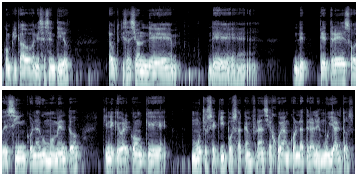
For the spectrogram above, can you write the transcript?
complicado en ese sentido. La utilización de, de, de tres o de cinco en algún momento tiene que ver con que Muchos equipos acá en Francia juegan con laterales muy altos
